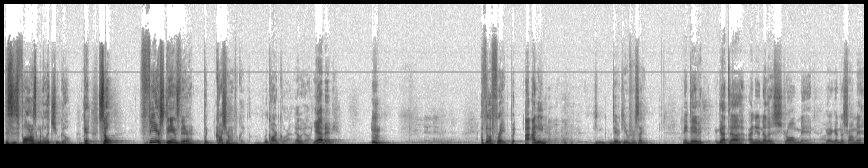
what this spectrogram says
This is as far as I'm going to let you go. Okay? So, fear stands there. Put, cross your arms real quick. Look hardcore. There we go. Yeah, baby. Mm. I feel afraid, but I, I need. Can you, David, can you for a second? I need David. I got. Uh, I need another strong man. I got, got another strong man.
